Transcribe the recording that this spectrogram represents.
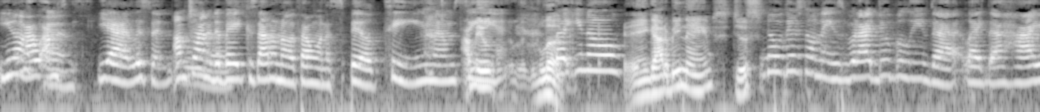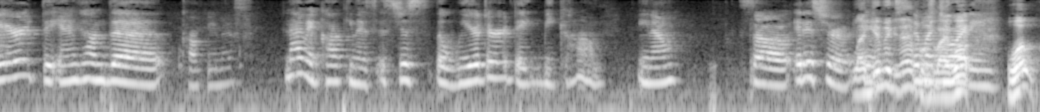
You know, I, I'm yeah. Listen, I'm trying to debate because I don't know if I want to spill tea. You know what I'm saying? I saying? mean, look, but you know, it ain't got to be names. Just no, there's no names. But I do believe that, like, the higher the income, the Cockiness. not even cockiness. It's just the weirder they become. You know. So it is true. Like, It- give examples. The Like, what, majority. what,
